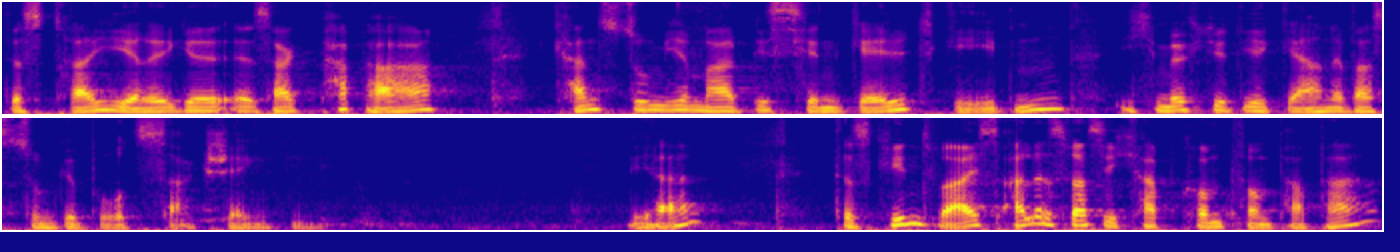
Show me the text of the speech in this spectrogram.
das Dreijährige, äh, sagt, Papa, kannst du mir mal ein bisschen Geld geben? Ich möchte dir gerne was zum Geburtstag schenken. Ja, das Kind weiß, alles, was ich habe, kommt vom Papa.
